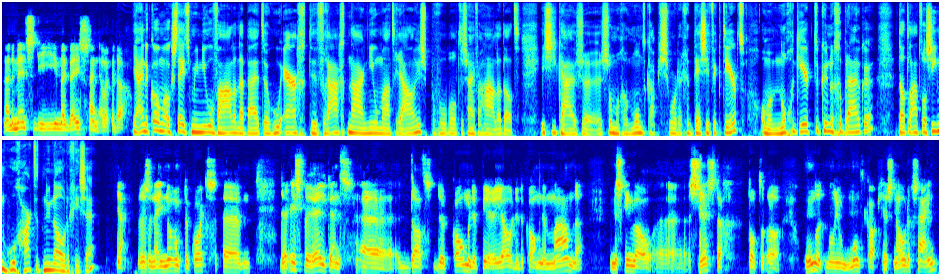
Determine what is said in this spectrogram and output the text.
naar de mensen die hiermee bezig zijn elke dag. Ja, en er komen ook steeds meer nieuwe verhalen naar buiten hoe erg de vraag naar nieuw materiaal is. Bijvoorbeeld, er zijn verhalen dat in ziekenhuizen sommige mondkapjes worden gedesinfecteerd om hem nog een keer te kunnen gebruiken. Dat laat wel zien hoe hard het nu nodig is, hè? Ja, er is een enorm tekort. Uh, er is berekend uh, dat de komende periode, de komende maanden, misschien wel uh, eh, 60 tot 100 miljoen mondkapjes nodig zijn.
